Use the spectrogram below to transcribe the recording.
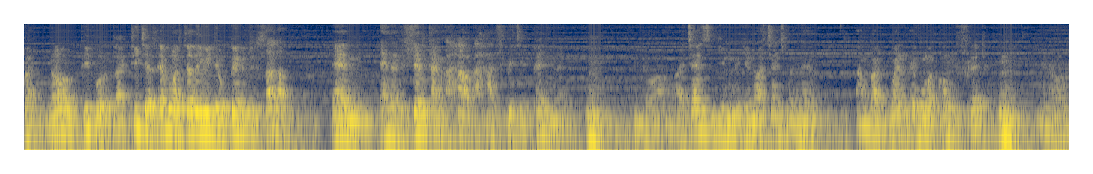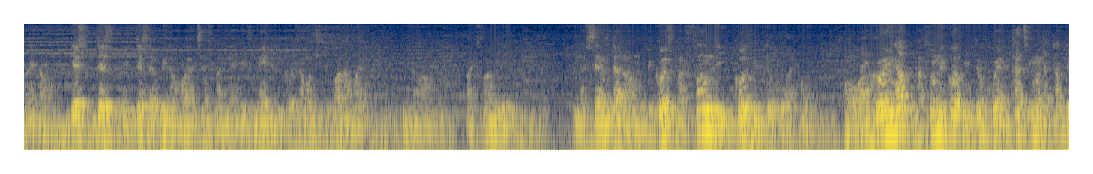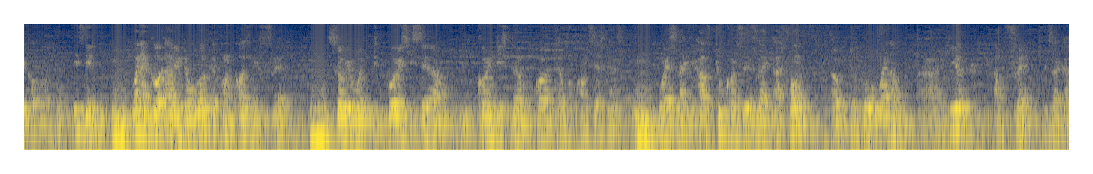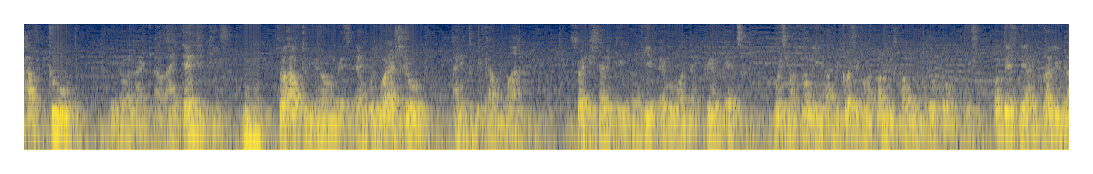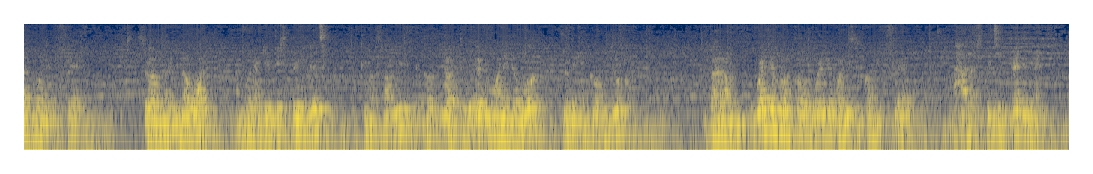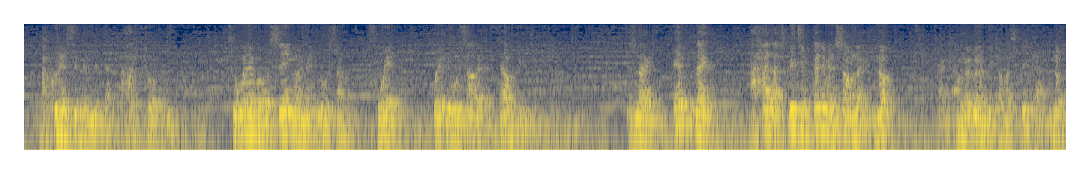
But no, people like teachers, everyone's telling me they will pay me to start up, and and at the same time, I have I have speech impediment. Mm. You know, um, I changed you know, you know I changed my name, um, but when everyone call me Fred, Mm. You know, like um, this this this is a reason why I changed my name It's mainly because I wanted to honor my you know um, my family, in a sense that um because my family calls me Doku at home. Oh Like wow. growing up, my family calls me Doku and touching on the topic of authenticity. Mm. When I go out in the world, everyone calls me Fred. Mhm. So it was Du Bois, he said, um, he coined this term called double consciousness, Mm. where it's like you have two consciousness, like at home, I would go when I'm uh, here, I'm Fred. It's like I have two, you know, like uh, identities. Mhm. So I have to, you know, and with what I do, I need to become one. So I decided to, you know, give everyone that privilege, which my family had, because if my family is calling me local, it's obviously I value that more than Fred. So I'm like, you know what? I'm gonna give this privilege to my family, because, you know, to everyone in the world, so they can call me local. But um, when everyone call, when everyone used to call me Fred, I had a speech impediment. I couldn't say the letter out properly. So whenever I was saying my name, it would sound fue, where it would sound like a W. It's like, like I had a speech impediment, so I'm like, no, I, I'm not gonna become a speaker, no.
